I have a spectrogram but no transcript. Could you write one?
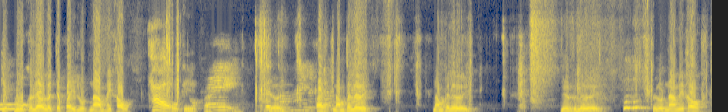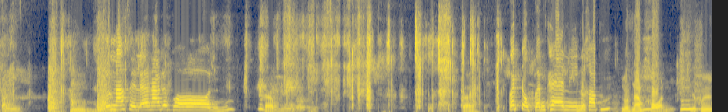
เก็บลูกกันแล้วเราจะไปรดน้ำให้เขาใช่โอเคไปเฮ้ยเดินทำให้นะไปนำไปเลยนำไปเลย เดินไปเลย ไปรดน้ำให้เขาอืมต้นน้ำเสร็จแล้วนะทุกคนครับไม่ได้รถเลยไปก็จบกันแค่นี้นะครับรดน้ำก่อนอย่าพึ่ง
